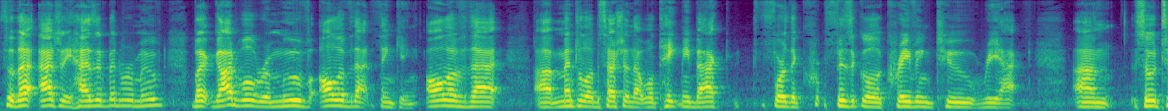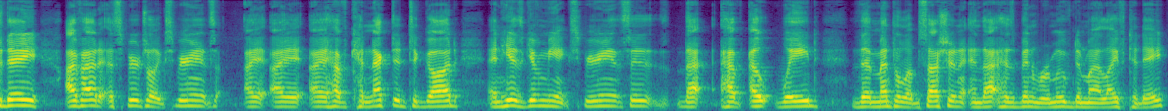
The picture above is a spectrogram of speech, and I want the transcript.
So that actually hasn't been removed. But God will remove all of that thinking, all of that uh, mental obsession that will take me back for the cr- physical craving to react. Um, so today I've had a spiritual experience. I, I, I have connected to God and He has given me experiences that have outweighed the mental obsession and that has been removed in my life today.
